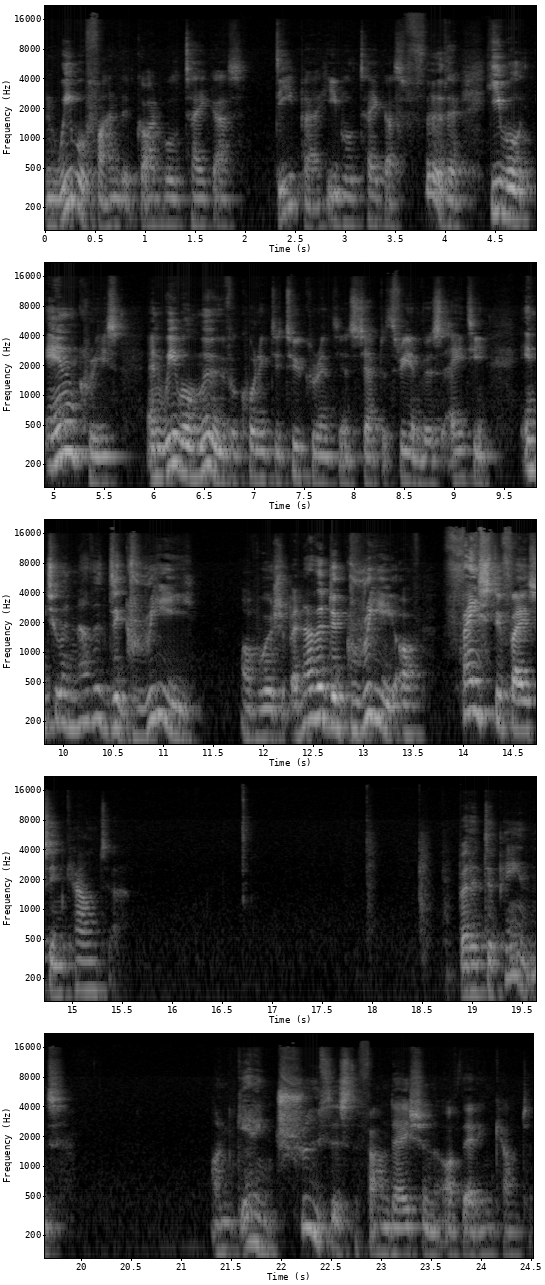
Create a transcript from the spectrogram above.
and we will find that God will take us deeper, He will take us further, He will increase, and we will move, according to 2 Corinthians chapter 3 and verse 18, into another degree of worship, another degree of face to face encounter. But it depends on getting truth as the foundation of that encounter,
